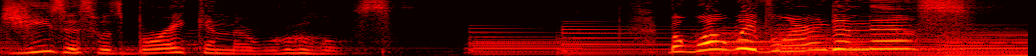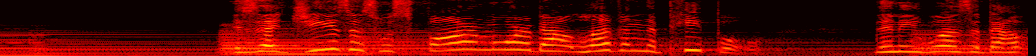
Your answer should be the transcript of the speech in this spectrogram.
Jesus was breaking the rules. But what we've learned in this is that Jesus was far more about loving the people than he was about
